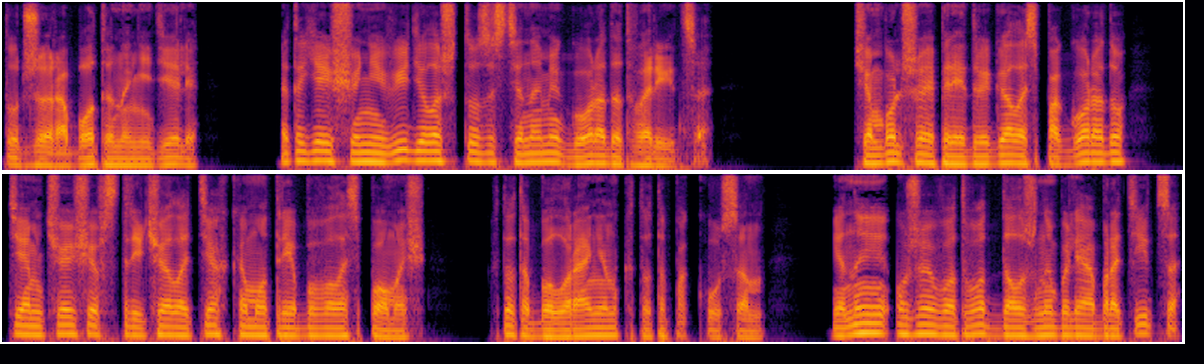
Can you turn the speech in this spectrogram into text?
Тут же работа на неделе. Это я еще не видела, что за стенами города творится. Чем больше я передвигалась по городу, тем чаще встречала тех, кому требовалась помощь. Кто-то был ранен, кто-то покусан. Иные уже вот-вот должны были обратиться,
